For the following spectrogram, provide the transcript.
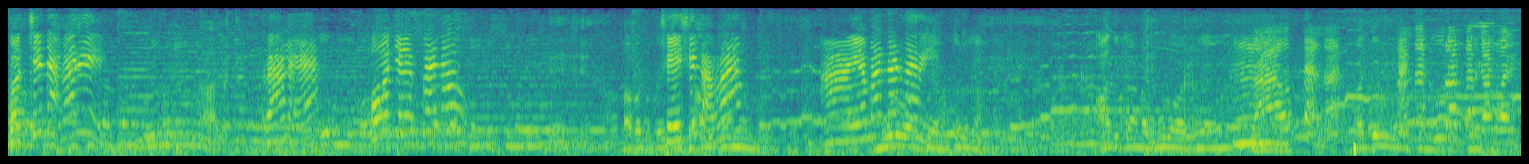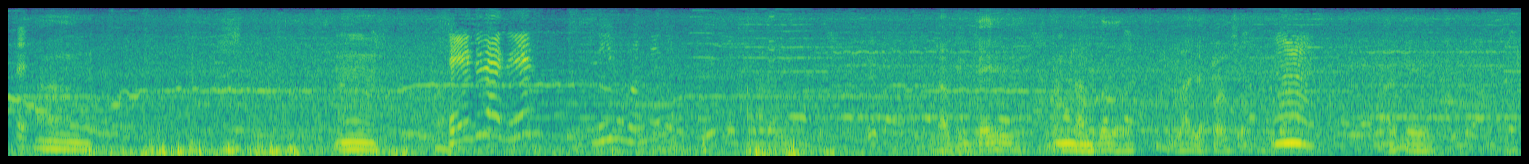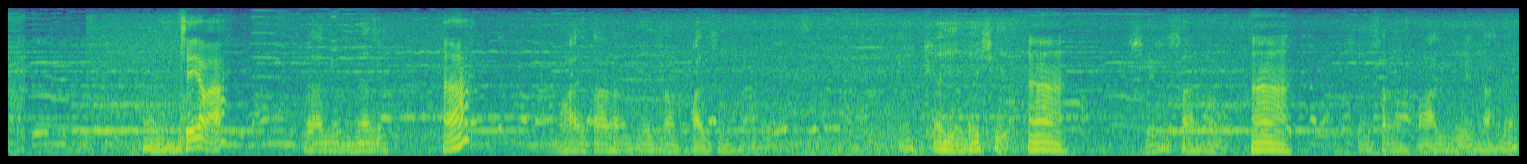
వచ్చిందా మరి? రాలే? ఫోన్ చేస్తాను చేసిందమ్మా ఏమన్నాడు మరి? ఉమ్. ఉమ్. ఉమ్. ఏంటిది అది? ఉమ్. చేయవా? ఆ? ఎట్లా చేసి ఆ, శరీరం పాలు చేయాలి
